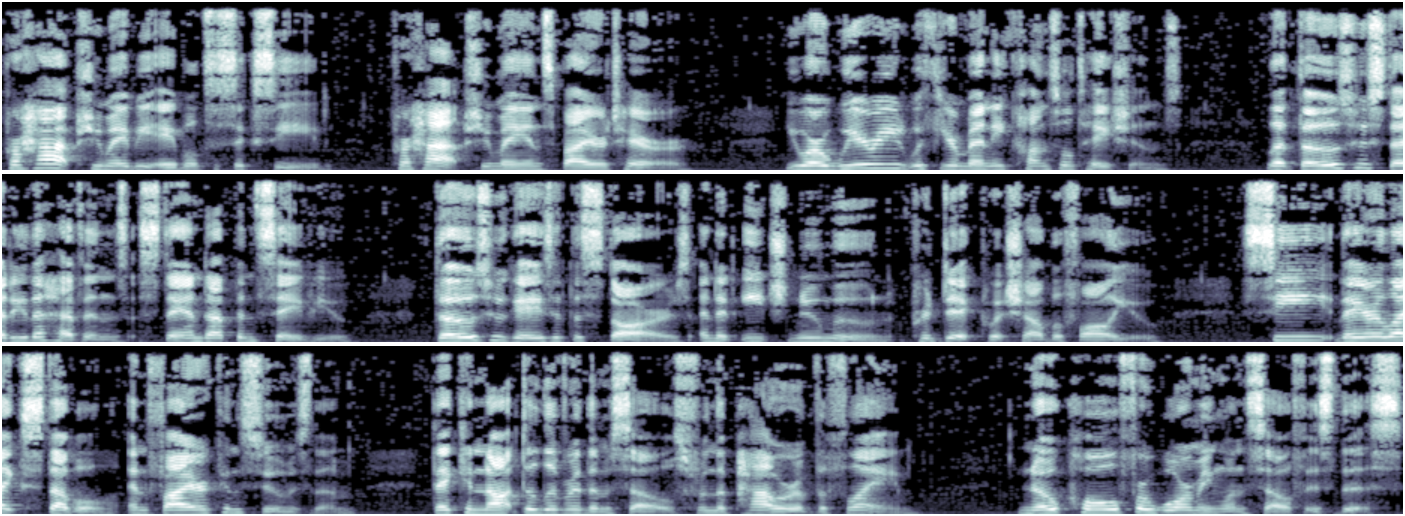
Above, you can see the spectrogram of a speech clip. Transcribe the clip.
Perhaps you may be able to succeed, perhaps you may inspire terror. You are wearied with your many consultations. Let those who study the heavens stand up and save you. Those who gaze at the stars and at each new moon predict what shall befall you. See, they are like stubble, and fire consumes them. They cannot deliver themselves from the power of the flame. No coal for warming oneself is this,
